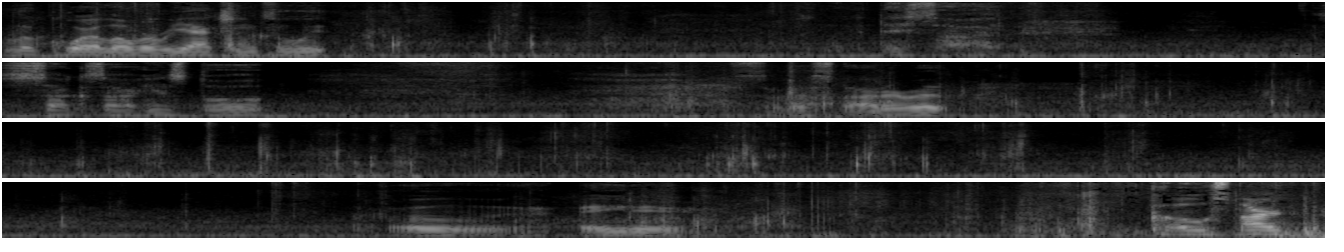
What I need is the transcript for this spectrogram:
little coilover reaction to it. Look at this side. Shocks are installed. So let's start her up. Oh, hey there. Cold start. What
